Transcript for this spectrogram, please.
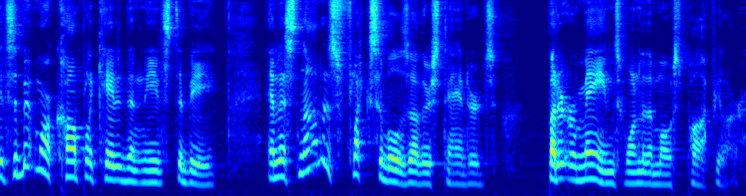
it's a bit more complicated than it needs to be, and it's not as flexible as other standards, but it remains one of the most popular.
